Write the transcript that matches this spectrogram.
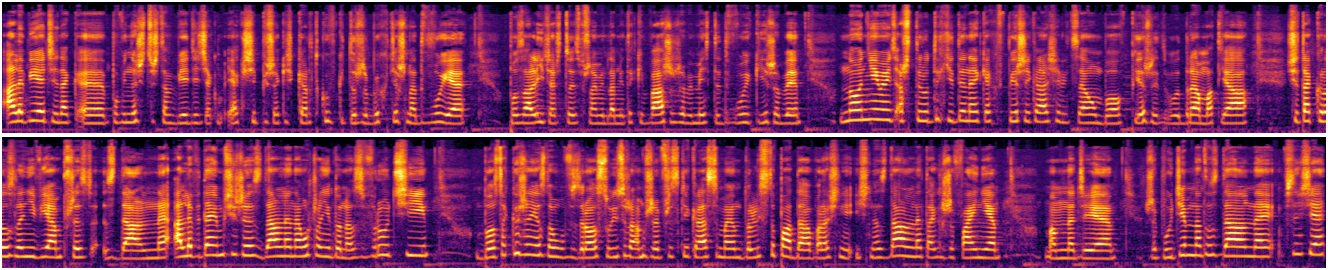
ale wiecie, tak e, powinno się coś tam wiedzieć, jak, jak się pisze jakieś kartkówki, to żeby chociaż na dwóje pozaliczać, to jest przynajmniej dla mnie takie ważne, żeby mieć te dwójki, żeby no nie mieć aż tylu tych jedynek jak w pierwszej klasie liceum, bo w pierwszej to był dramat. Ja się tak rozleniwiłam przez zdalne, ale wydaje mi się, że zdalne nauczanie do nas wróci, bo zakończenie znowu wzrosło i słyszałam, że wszystkie klasy mają do listopada właśnie iść na zdalne, także fajnie. Mam nadzieję, że pójdziemy na to zdalne. W sensie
